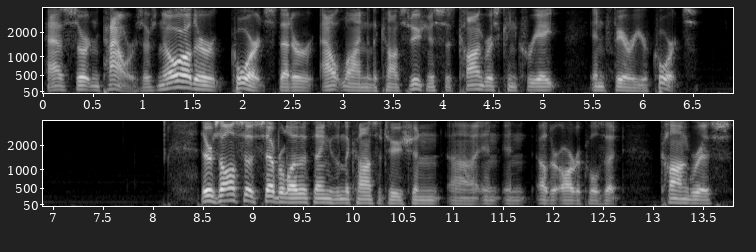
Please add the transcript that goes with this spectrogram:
has certain powers. There's no other courts that are outlined in the Constitution. It says Congress can create inferior courts. There's also several other things in the Constitution, uh, in, in other articles that Congress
